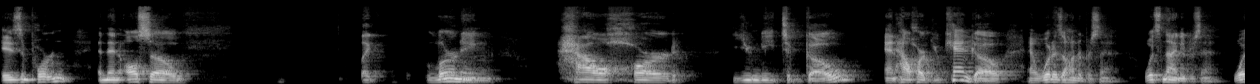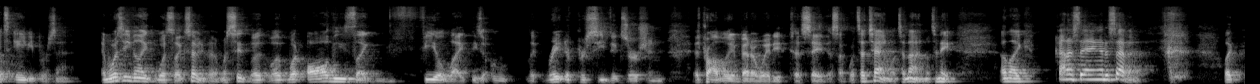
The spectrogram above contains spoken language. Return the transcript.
is important. And then also like learning how hard you need to go and how hard you can go and what is 100% what's 90% what's 80% and what's even like what's like 70% what's what, what all these like feel like these like rate of perceived exertion is probably a better way to, to say this. Like what's a 10 what's a 9 what's an 8 and like kind of staying at a 7 like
